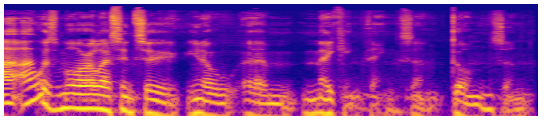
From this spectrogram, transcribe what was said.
I, I was more or less into you know um, making things and guns and,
